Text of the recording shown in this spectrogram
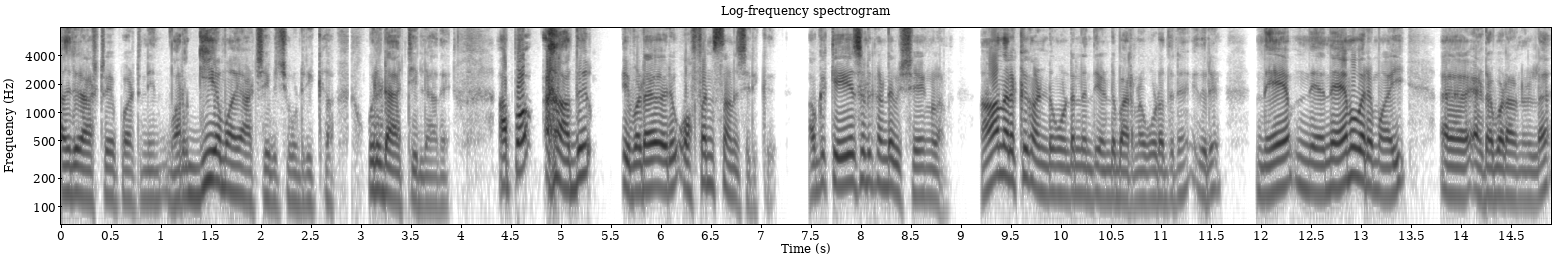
അതിന്റെ രാഷ്ട്രീയ പാർട്ടിനെയും വർഗീയമായി ആക്ഷേപിച്ചുകൊണ്ടിരിക്കുക. ഒരു ഡാറ്റ ഇല്ലാതെ. അപ്പോൾ അത് ഇവിടെ ഒരു ഒഫൻസാണ് ശരിക്ക്. അവർക്ക് കേസ് എടുക്കേണ്ട വിഷയങ്ങളാണ്. ആ നിലയ്ക്ക് കണ്ടുകൊണ്ട് തന്നെ എന്ത് ചെയ്യുന്നുണ്ട് ഭരണകൂടത്തിന് ഇതിൽ നിയമപരമായി ഇടപെടാനുള്ള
